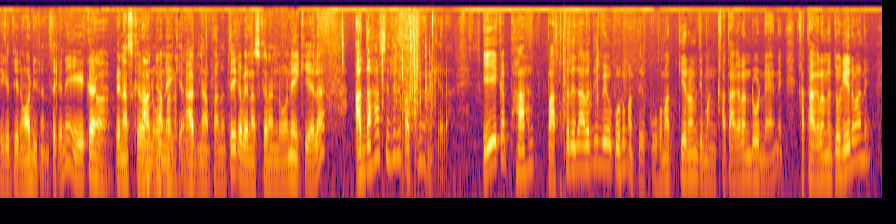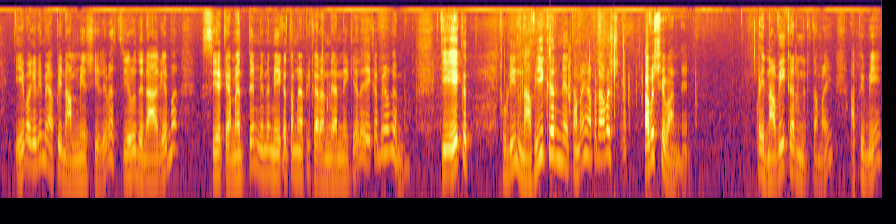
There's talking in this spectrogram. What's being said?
ඒක තියෙන ඕඩිනන්ස් එකනේ ඒක වෙනස් කරන්න ඕනේ කියලා ආඥාපනත ඒක වෙනස් කරන්න ඕනේ කියලා අදහස් ඉදිරිපත් කරනවා කියලා. ඒක පත්තර දාලා තිබේ කොහොමත් කොහොමත් කියනවනේ ඉතින් මම කතා කරන්න ඕනේ නැහැනේ. කතා කරන්න නැතුව කියනවනේ. ඒ වගේම අපි නම්මිය ශීලව සියලු දෙනාගේම සිය කැමැත්තෙන් මෙන්න මේක තමයි අපි කරන්න යන්නේ කියලා ඒක මෙව කරනවා. ඉතින් ඒක තුළින් නවීකරණය තමයි අපට අවශ්‍ය අවශ්‍ය වන්නේ. ඒ නවීකරණයට තමයි අපි මේ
